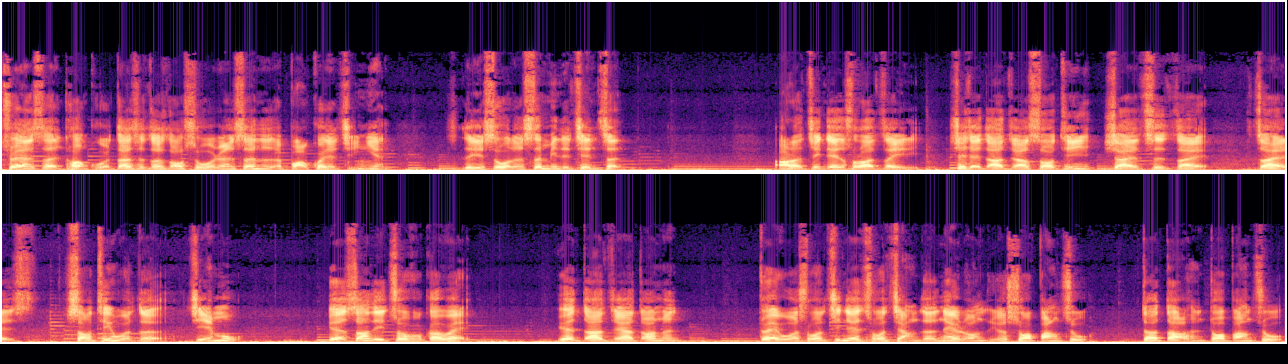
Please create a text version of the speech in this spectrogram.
虽然是很痛苦，但是这都是我人生的宝贵的经验，也是我的生命的见证。好了，今天就说到这里。谢谢大家收听，下一次再再收听我的节目。愿上帝祝福各位，愿大家都能对我所今天所讲的内容有所帮助，得到很多帮助，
